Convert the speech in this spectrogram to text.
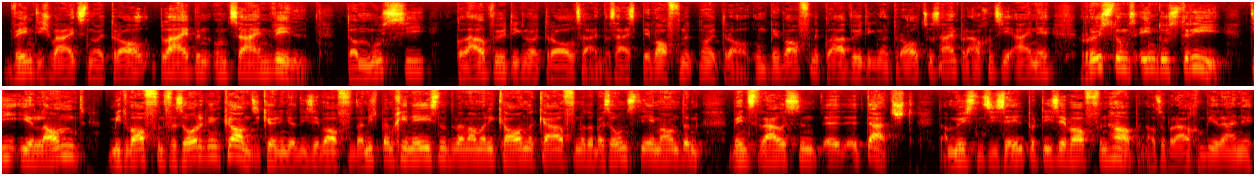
wenn die Schweiz neutral bleiben und sein will, dann muss sie glaubwürdig neutral sein, das heißt bewaffnet neutral. Um bewaffnet glaubwürdig neutral zu sein, brauchen sie eine Rüstungsindustrie, die ihr Land mit Waffen versorgen kann. Sie können ja diese Waffen dann nicht beim Chinesen oder beim Amerikaner kaufen oder bei sonst jemandem, wenn es draußen äh, tätscht. Dann müssen sie selber diese Waffen haben. Also brauchen wir eine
